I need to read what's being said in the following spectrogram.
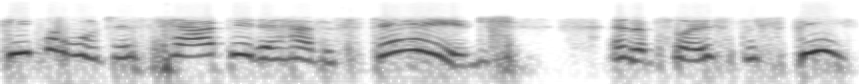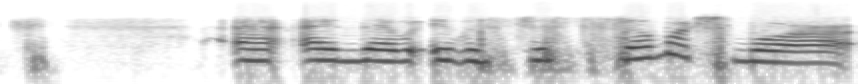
People were just happy to have a stage and a place to speak, uh, and there, it was just so much more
